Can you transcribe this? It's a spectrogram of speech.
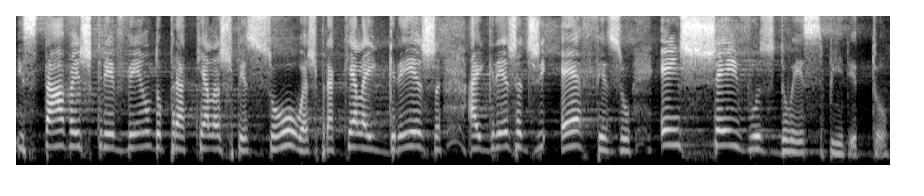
estava escrevendo para aquelas pessoas, para aquela igreja, a igreja de Éfeso: enchei-vos do Espírito.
